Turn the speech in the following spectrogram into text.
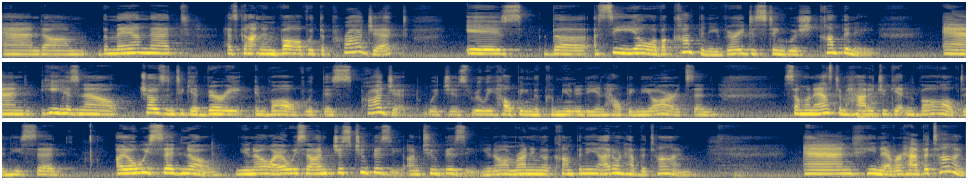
and um, the man that has gotten involved with the project is the a CEO of a company, very distinguished company. And he has now chosen to get very involved with this project, which is really helping the community and helping the arts. And someone asked him, How did you get involved? And he said, I always said no. You know, I always said, I'm just too busy. I'm too busy. You know, I'm running a company. I don't have the time. And he never had the time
